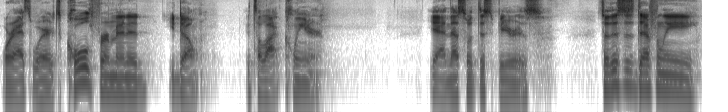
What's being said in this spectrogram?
Whereas where it's cold fermented, you don't. It's a lot cleaner. Yeah, and that's what this beer is. So this is definitely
